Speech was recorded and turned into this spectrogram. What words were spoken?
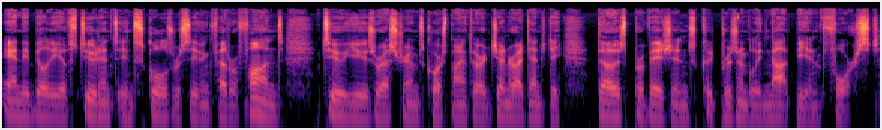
and the ability of students in schools receiving federal funds to use restrooms corresponding with their gender identity, those provisions could presumably not be enforced.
